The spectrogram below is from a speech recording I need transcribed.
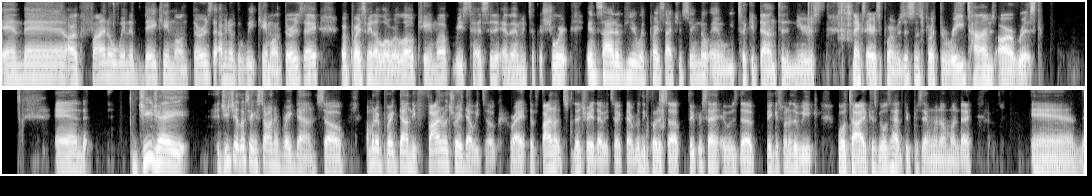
And then our final win of the day came on Thursday. I mean, of the week came on Thursday, where price made a lower low, came up, retested it, and then we took a short inside of here with price action signal, and we took it down to the nearest next area support and resistance for three times our risk. And GJ, GJ looks like it's starting to break down. So I'm gonna break down the final trade that we took, right? The final the trade that we took that really put us up three percent. It was the biggest one of the week. Well tied because we also had three percent win on Monday, and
